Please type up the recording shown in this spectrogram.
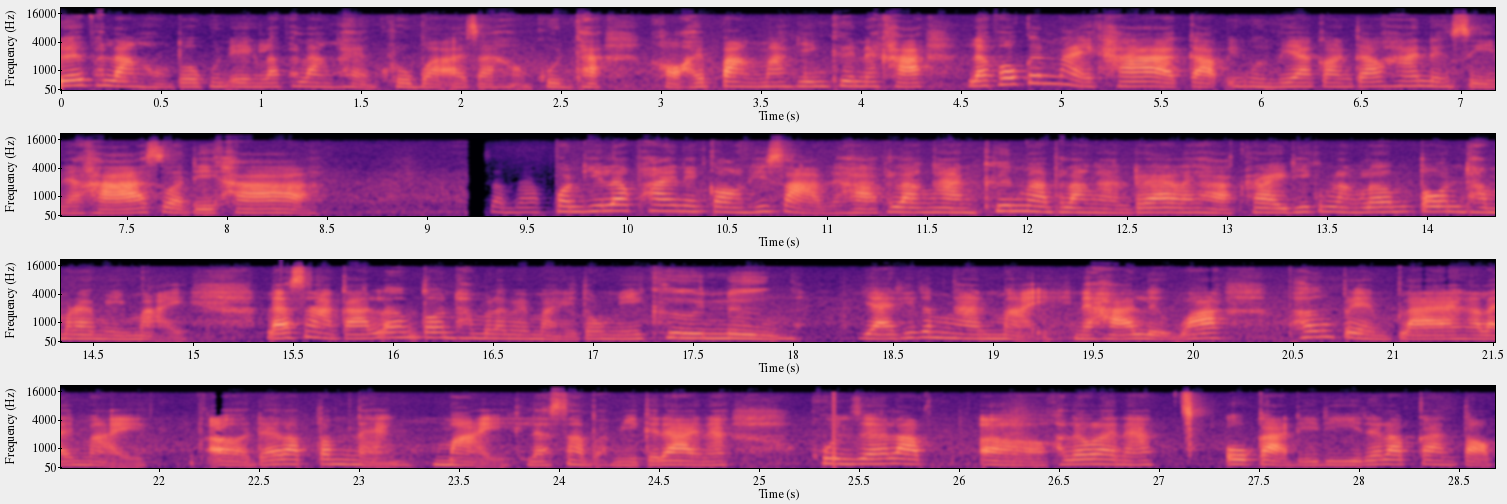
ด้วยพลังของตัวคุณเองและพลังแห่งครูบาอาจารย์ของคุณค่ะ ขอให้ปังมากยิ่งขึ้นนะคะ แล้วพบกันใหม่ค่ะ กับอิมอุ่นพยากร 9514 นะคะ สวัสดีค่ะสำหรับคนที่เลือกไพ่ในกองที่ 3 นะคะ พลังงานขึ้นมาพลังงานแรกเลยค่ะ ใครที่กำลังเริ่มต้นทำอะไรใหม่ ๆ และสถานการเริ่มต้นทำอะไรใหม่ ๆ ตรงนี้คือ 1. ย้ายที่ทำงานใหม่นะคะ หรือว่าเพิ่งเปลี่ยนแปลงอะไรใหม่ได้รับตำแหน่งใหม่และสำหรับแบบนี้ก็ได้นะ คุณจะได้รับ เขาเรียกว่าอะไรนะ โอกาสดีๆ ได้รับการตอบ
